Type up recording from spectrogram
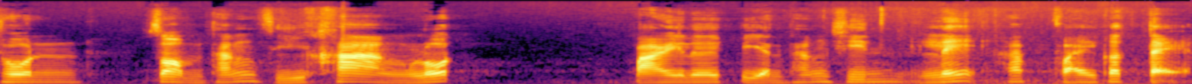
ชน ซ่อมทั้งสีข้างรถ ไปเลยเปลี่ยนทั้งชิ้น เละครับ ไฟก็แตก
